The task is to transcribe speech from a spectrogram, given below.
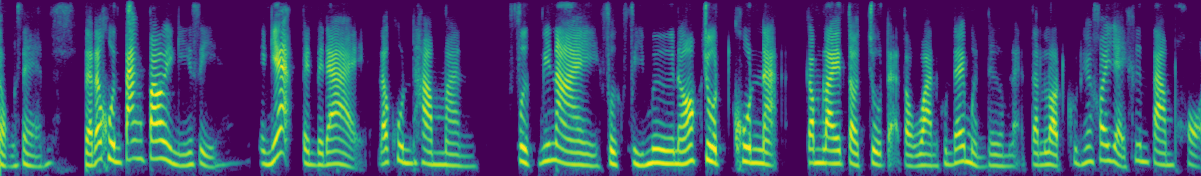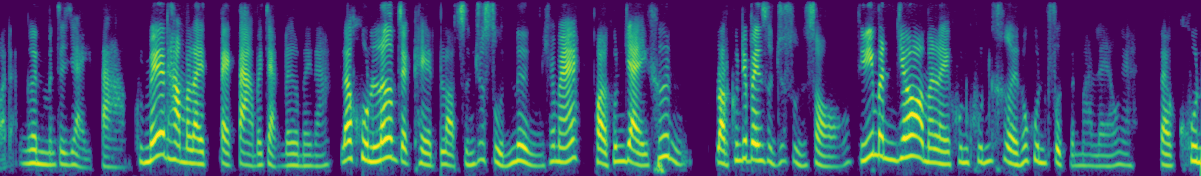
สองแสนแต่ถ้าคุณตั้งเป้าอย่างนี้สิอย่างเงี้ยเป็นไปได้ แล้วคุณทำมันฝึกวินัย ฝึกฝีมือเนาะจุดคุณน่ะกำไรต่อจุดอะต่อวันคุณได้เหมือนเดิมแหละแต่หลอดคุณค่อยๆใหญ่ขึ้นตามพอร์ตอะเงินมันจะใหญ่ตาม คุณไม่ได้ทำอะไรแตกต่างไปจากเดิมเลยนะ แล้วคุณเริ่มจากเทรดหลอด 0.01 ใช่ไหมพอร์ตคุณใหญ่ขึ้น หลอดคุณจะเป็น 0.02 ทีนี้มันย่อมาอะไรคุณคุ้นเคยเพราะคุณฝึกมันมาแล้วไง แต่คุณ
